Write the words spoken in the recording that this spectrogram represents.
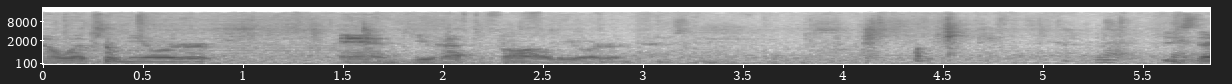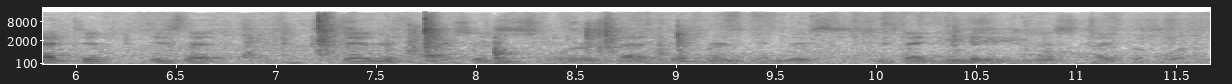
know what's in the order, and you have to follow the order. Is that, is that standard practice, or is that different in this, is that unique to this type of work?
